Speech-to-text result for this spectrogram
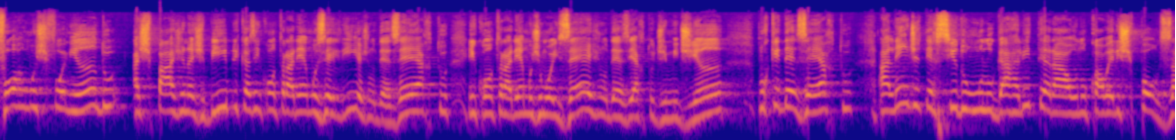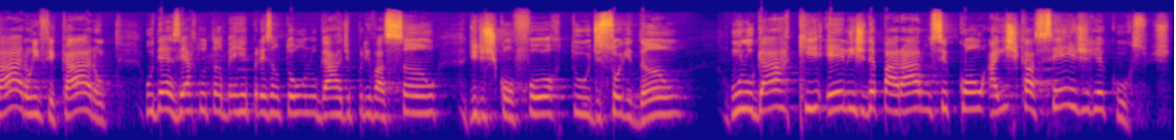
formos folheando as páginas bíblicas, encontraremos Elias no deserto, encontraremos Moisés no deserto de Midian, porque deserto, além de ter sido um lugar literal no qual eles pousaram e ficaram, o deserto também representou um lugar de privação, de desconforto, de solidão, um lugar que eles depararam-se com a escassez de recursos.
